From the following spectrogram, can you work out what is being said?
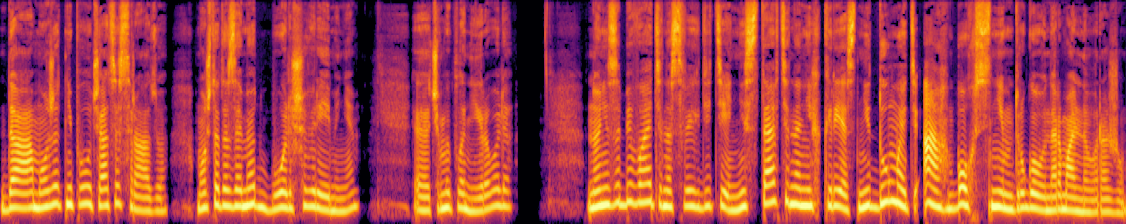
Да, может не получаться сразу, может это займет больше времени, э, чем вы планировали. Но не забивайте на своих детей, не ставьте на них крест, не думайте, а, бог с ним, другого нормального рожу.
